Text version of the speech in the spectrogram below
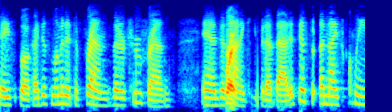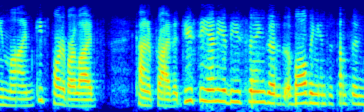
Facebook, I just limit it to friends that are true friends and just right. kind of keep it at that. It's just a nice, clean line. Keeps part of our lives kind of private. Do you see any of these things as evolving into something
